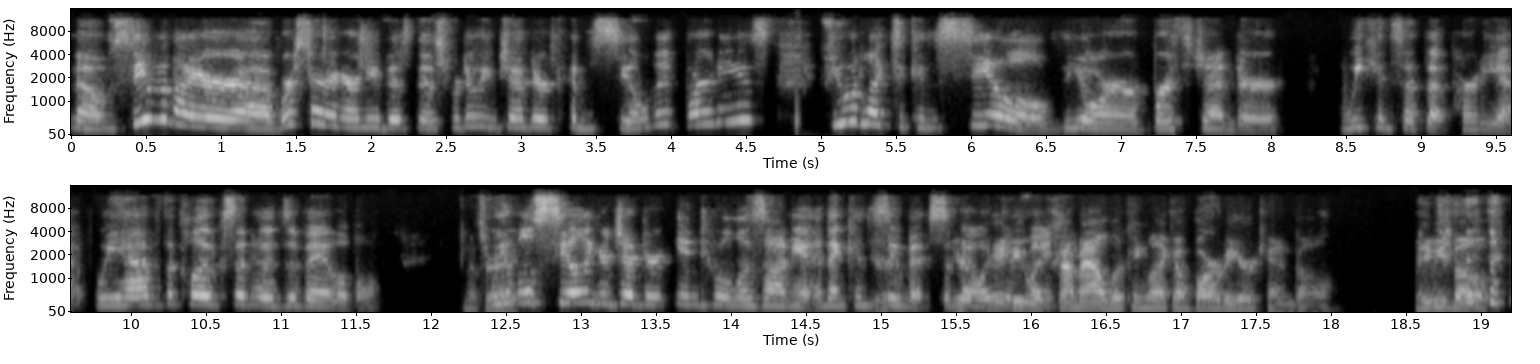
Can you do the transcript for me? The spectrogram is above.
No, Steve and I are uh, we're starting our new business. We're doing gender concealment parties. If you would like to conceal your birth gender, we can set that party up. We have the cloaks and hoods available. That's right. We will seal your gender into a lasagna and then consume it so no Your one baby will find come out looking like a Barbie or Ken doll. Maybe both.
